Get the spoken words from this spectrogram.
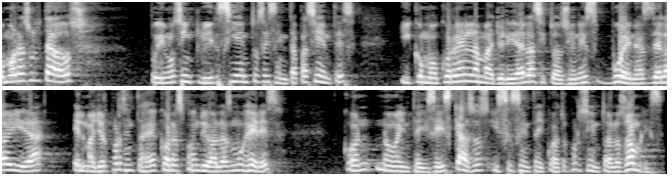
Como resultados, pudimos incluir 160 pacientes y como ocurre en la mayoría de las situaciones buenas de la vida, el mayor porcentaje correspondió a las mujeres, con 96 casos y 64% a los hombres.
